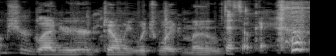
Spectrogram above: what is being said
I'm sure glad you're here to tell me which way to move. That's okay.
